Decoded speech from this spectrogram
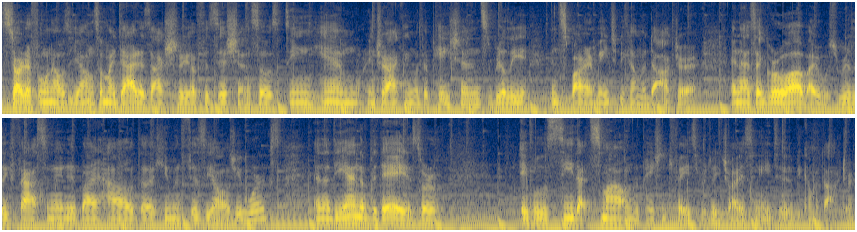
started from when I was young. So my dad is actually a physician. So seeing him interacting with the patients really inspired me to become a doctor. And as I grew up, I was really fascinated by how the human physiology works. And at the end of the day, sort of able to see that smile on the patient's face really drives me to become a doctor.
